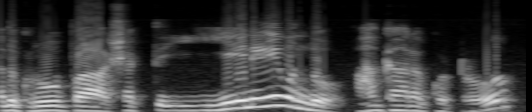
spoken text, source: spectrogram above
ಅದಕ್ಕೆ ರೂಪ, ಶಕ್ತಿ ಏನೇ ಒಂದು ಆಕಾರ ಕೊಟ್ಟರು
